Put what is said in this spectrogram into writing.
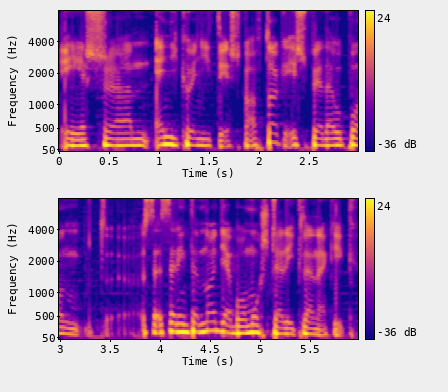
És ennyi könnyítést kaptak, és például pont sz- szerintem nagyjából most telik le nekik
